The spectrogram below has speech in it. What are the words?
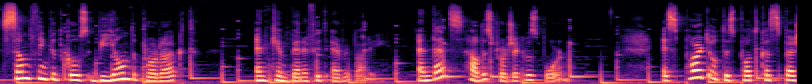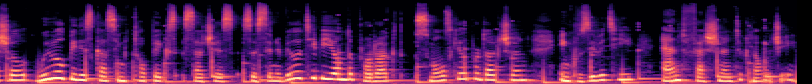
something that goes beyond the product and can benefit everybody. And that's how this project was born. As part of this podcast special, we will be discussing topics such as sustainability beyond the product, small scale production, inclusivity, and fashion and technology.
